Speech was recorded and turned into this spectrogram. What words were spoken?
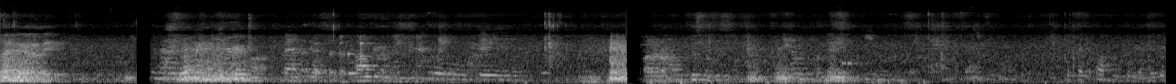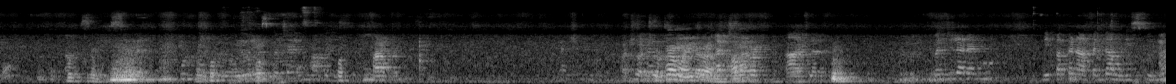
రండి, రండి. చూద్దామా ఇక్కడ ఆ, అట్లా మంచిగా రండి మీ పక్కన ఆ పెద్ద తీసుకుంటా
